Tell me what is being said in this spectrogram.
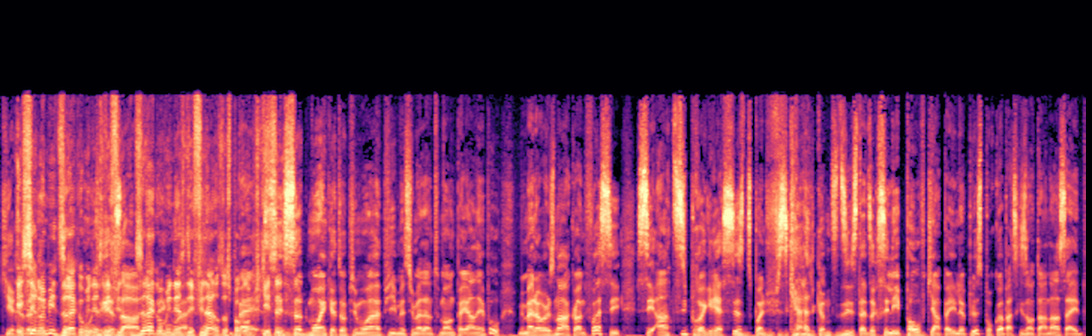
qui est Et c'est remis direct au, ministre, des, direct au ministre des Finances. C'est pas Ben, compliqué. C'est ça de moins que toi puis moi, puis monsieur, madame, tout le monde paye en impôts. Mais malheureusement, encore une fois, c'est anti-progressiste du point de vue fiscal, comme tu dis. C'est-à-dire que c'est les pauvres qui en payent le plus. Pourquoi? Parce qu'ils ont tendance à être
